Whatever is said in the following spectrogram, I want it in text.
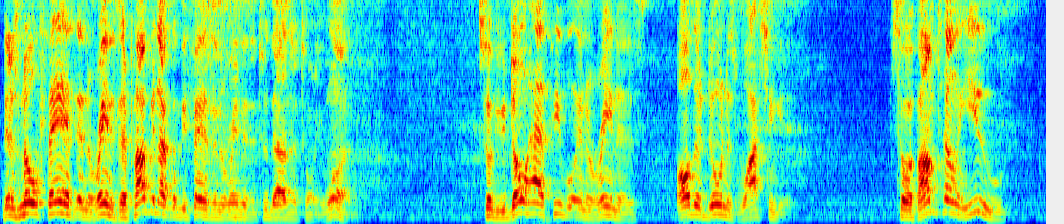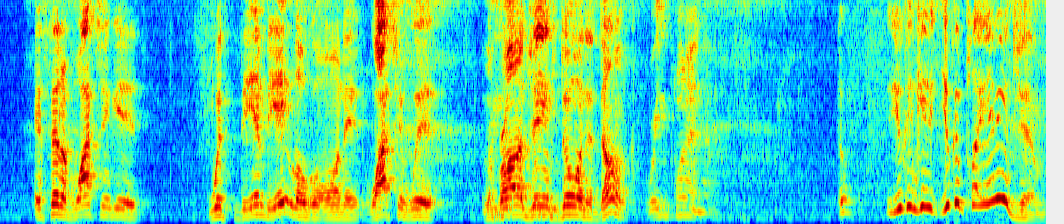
There's no fans in the arenas. There probably not going to be fans in the arenas in 2021. So if you don't have people in arenas, all they're doing is watching it. So if I'm telling you, instead of watching it with the NBA logo on it, watch it with Where LeBron where James you- doing a dunk, Where you playing at? You can get you can play any gym.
